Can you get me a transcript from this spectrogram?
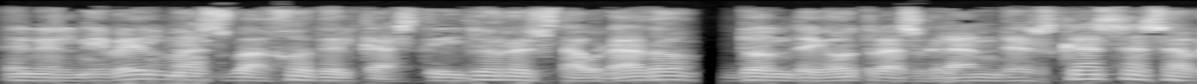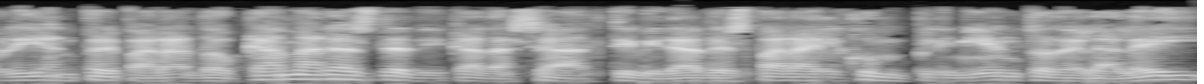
En el nivel más bajo del castillo restaurado, donde otras grandes casas habrían preparado cámaras dedicadas a actividades para el cumplimiento de la ley,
